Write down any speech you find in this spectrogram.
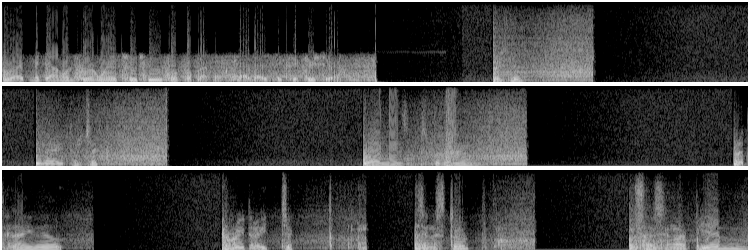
right mid downwind runway 22 full stop landing, flyby 6630. Warnings, vamos por down. Throttle idle. Carburetor heat check. Passing stop. Assessing RPM.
